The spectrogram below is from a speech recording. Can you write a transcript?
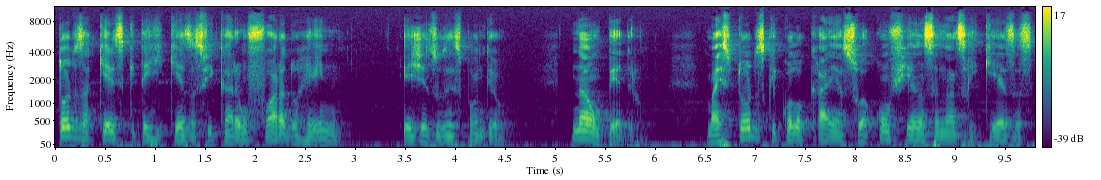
Todos aqueles que têm riquezas ficarão fora do reino? E Jesus respondeu: Não, Pedro, mas todos que colocarem a sua confiança nas riquezas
